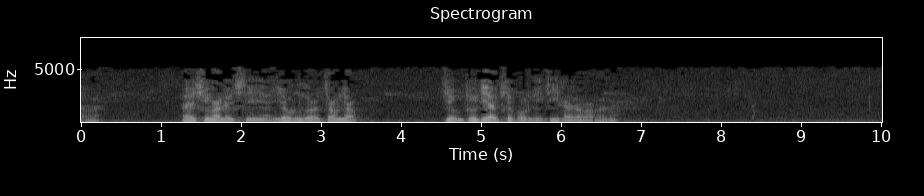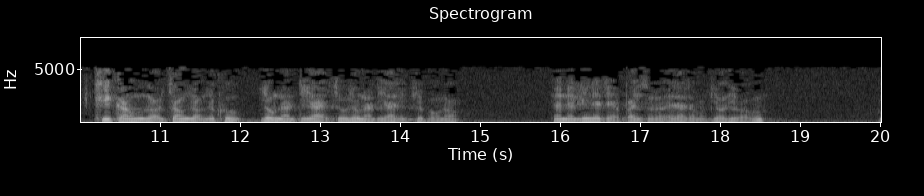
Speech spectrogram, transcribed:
တာပဲအဲရှင်းမှလို့ရှိရင်ရုပ်ဟူသောအကြောင်းကြောင့်ရုပ်ကျိုးတရားဖြစ်ပုံလေးကြည့်လာတော့ပါပဲခိကံဟူသောအကြောင်းကြောင့်ယခုယုံနာတရားအကျိုးယုံနာတရားတွေဖြစ်ပုံတော့နည်းနည်းလေးနဲ့တဲ့အပိုင်းဆိုတော့အဲ့ဒါတော့မပြောသေးပါဘူးခု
